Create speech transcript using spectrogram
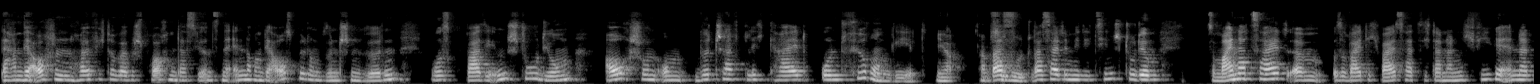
da haben wir auch schon häufig darüber gesprochen, dass wir uns eine Änderung der Ausbildung wünschen würden, wo es quasi im Studium auch schon um Wirtschaftlichkeit und Führung geht. Ja, absolut. Was, was halt im Medizinstudium zu meiner Zeit, ähm, soweit ich weiß, hat sich da noch nicht viel geändert,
